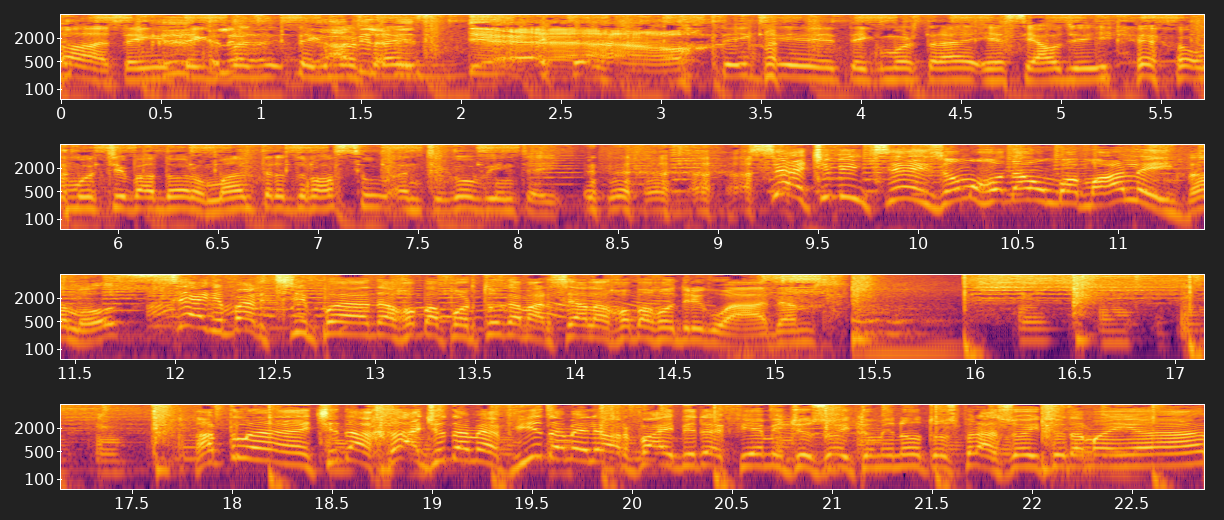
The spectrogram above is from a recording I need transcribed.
Ó, tem, tem que, fazer, tem que A mostrar isso. Tem que, tem que mostrar esse áudio aí, o motivador, o mantra do nosso antigo ouvinte aí. 7h26, vamos rodar um Bob Marley? Vamos. Segue participando, arroba Portuga Marcela, arroba Rodrigo Adams. Atlântida, rádio da minha vida, melhor vibe do FM, 18 minutos para as 8 da manhã.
